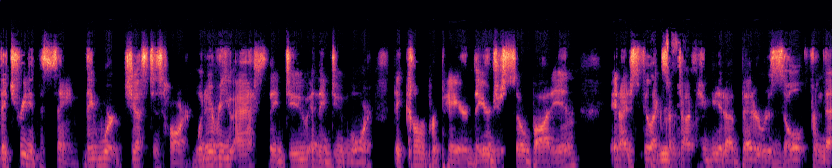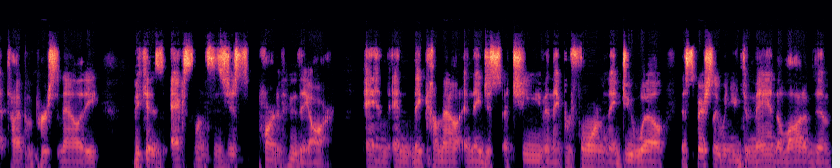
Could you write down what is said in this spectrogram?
they treat it the same. They work just as hard. Whatever you ask they do and they do more. They come prepared. They are just so bought in. And i just feel like mm-hmm. sometimes you get a better result from that type of personality because excellence is just part of who they are. And and they come out and they just achieve and they perform and they do well especially when you demand a lot of them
